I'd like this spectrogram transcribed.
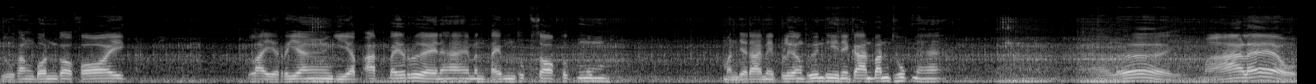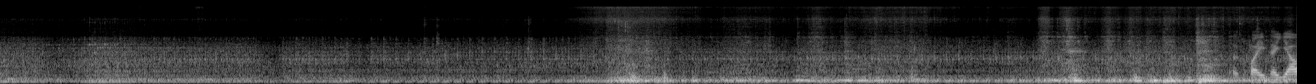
อยู่ข้างบนก็คอย ไล่เรียงเหยียบอัดไปเรื่อยนะฮะให้มันเต็มทุกซอกทุกมุม มันจะได้ไม่เปลืองพื้นที่ในการบรรทุกนะฮะเอาเลยมาแล้วค่อยเขย่า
